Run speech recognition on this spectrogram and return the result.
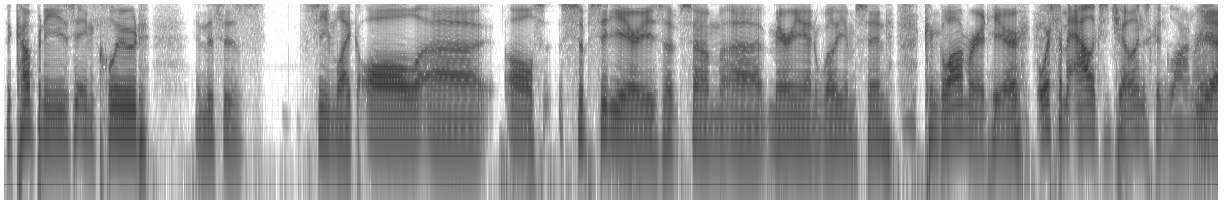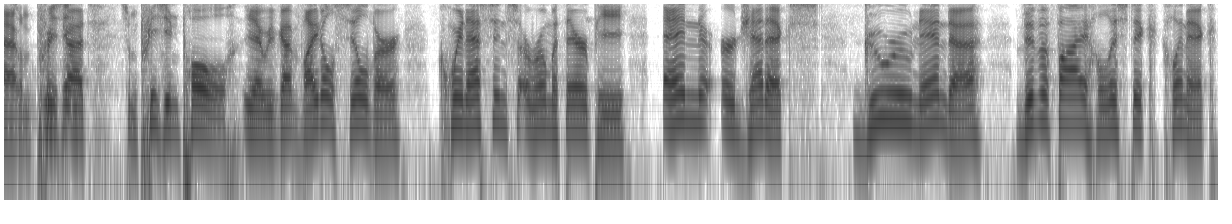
The companies include, and this is seem like all uh, all subsidiaries of some uh, Marianne Williamson conglomerate here, or some Alex Jones conglomerate. Yeah, some prison, got, some prison pole. Yeah, we've got Vital Silver, Quintessence Aromatherapy, n Energetics, Guru Nanda, Vivify Holistic Clinic.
